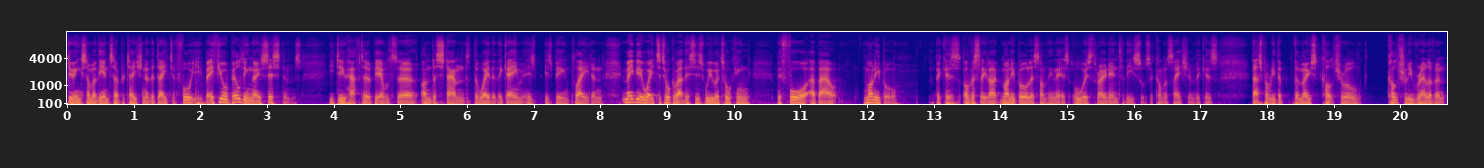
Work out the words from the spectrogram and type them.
doing some of the interpretation of the data for you. But if you're building those systems, you do have to be able to understand the way that the game is, is being played. And maybe a way to talk about this is we were talking before about Moneyball. Because obviously, like Moneyball is something that is always thrown into these sorts of conversation because that's probably the, the most cultural, culturally relevant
